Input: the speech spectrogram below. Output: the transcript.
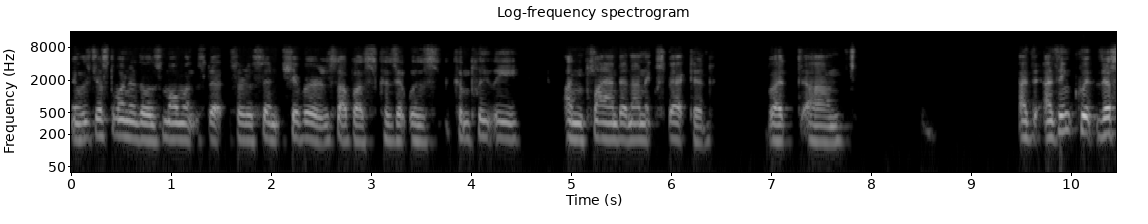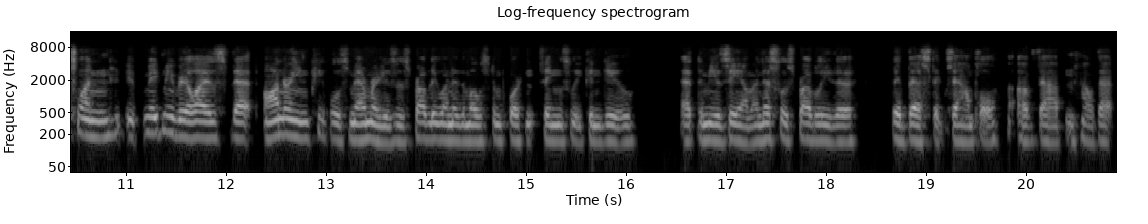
It was just one of those moments that sort of sent shivers up us because it was completely unplanned and unexpected. But um, I, th I, think with this one, it made me realize that honoring people's memories is probably one of the most important things we can do at the museum. And this was probably the, the best example of that and how that,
